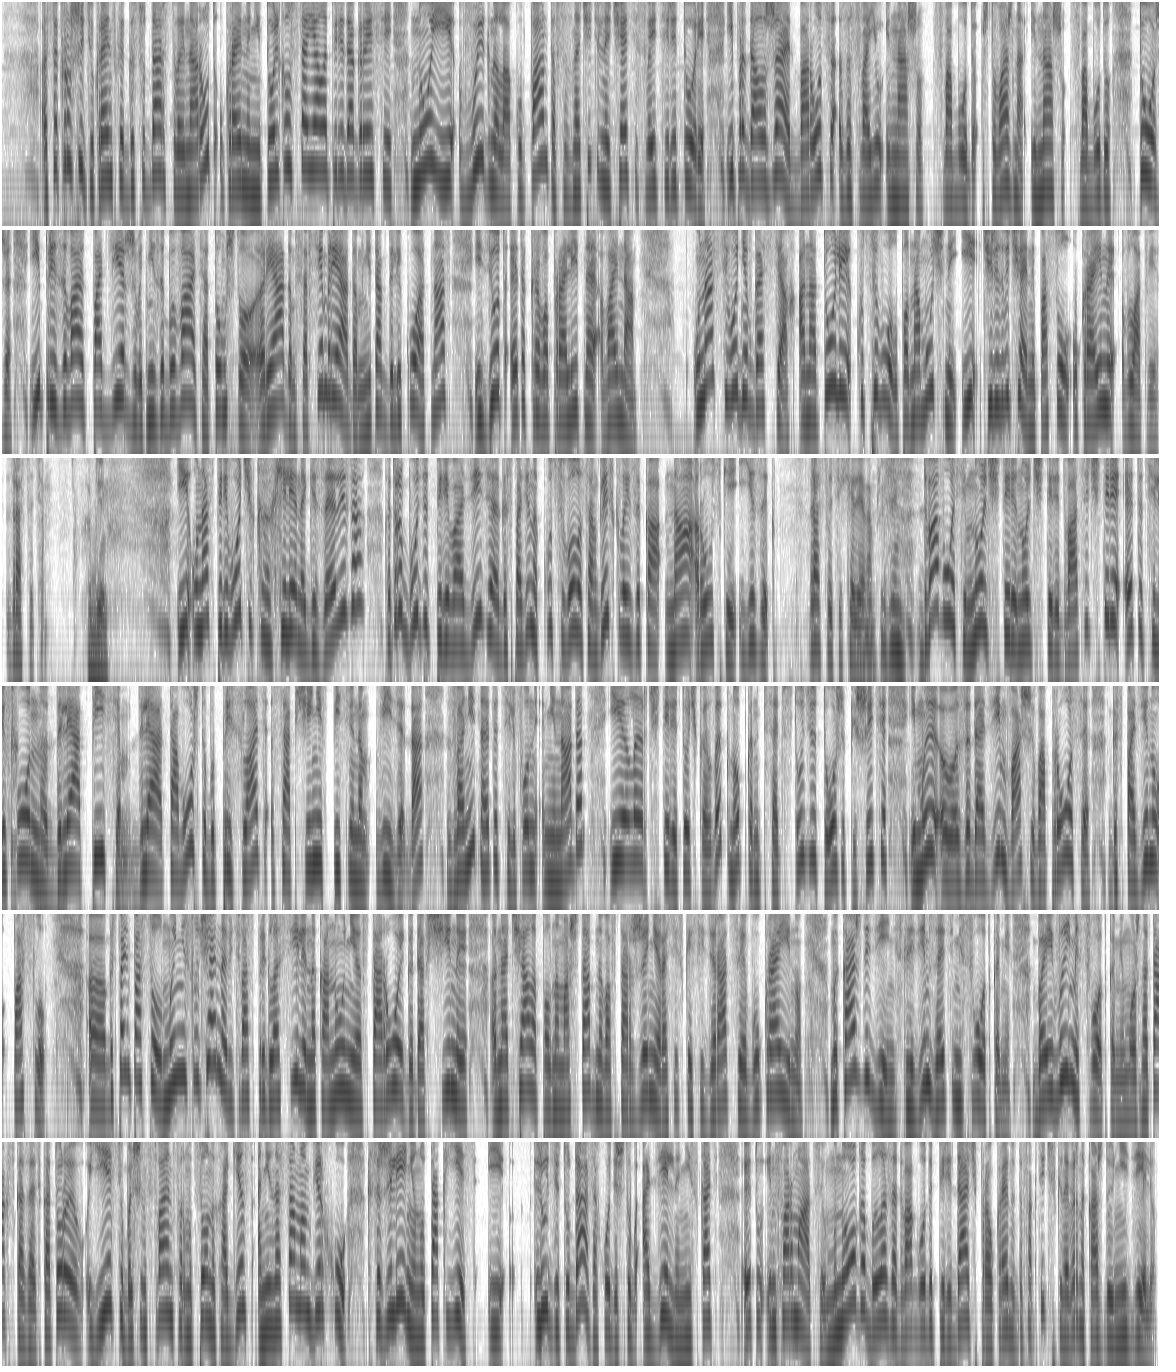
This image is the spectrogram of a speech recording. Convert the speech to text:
сокрушить украинское государство и народ, Украина не только устояла перед агрессией, но и выгнала оккупантов со значительной части своей территории и продолжает бороться за свою и нашу свободу. Что важно, и нашу свободу тоже. И призывают поддерживать, не забывать о том, что рядом, совсем рядом, не так далеко от нас идет эта кровопролитная война. У нас сегодня в гостях Анатолий Куцевол, полномочный и чрезвычайный посол Украины в Латвии. Здравствуйте. День. И у нас переводчик Хелена Гизелиза, который будет переводить господина Куцвола с английского языка на русский язык. Здравствуйте, Хелена. 28040424 – это телефон для писем, для того, чтобы прислать сообщение в письменном виде. Да? Звонить на этот телефон не надо. И lr4.lv, кнопка «Написать в студию» тоже пишите, и мы э, зададим ваши вопросы господину послу. Э, господин посол, мы не случайно ведь вас пригласили накануне второй годовщины начала полномасштабного вторжения Российской Федерации в Украину. Мы каждый день день следим за этими сводками, боевыми сводками, можно так сказать, которые есть у большинства информационных агентств, они на самом верху. К сожалению, ну так есть. И люди туда заходят, чтобы отдельно не искать эту информацию. Много было за два года передач про Украину, да фактически, наверное, каждую неделю.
